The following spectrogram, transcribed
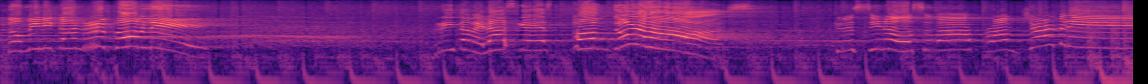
Dominican Republic. Rita Velázquez, Honduras. Cristina Osova from Germany.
